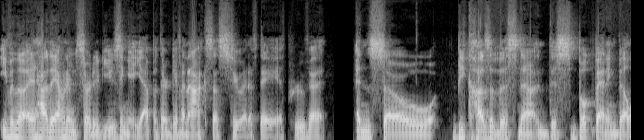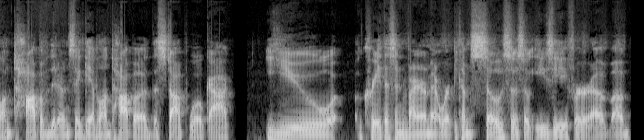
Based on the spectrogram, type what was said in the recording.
even though it had, they haven't even started using it yet, but they're given access to it if they approve it. And so because of this now, this book banning bill on top of the Don't Say Gay bill, on top of the Stop Woke Act, you create this environment where it becomes so so so easy for a, a,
